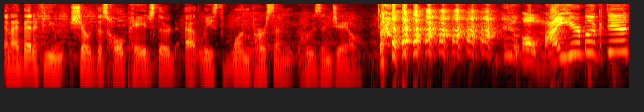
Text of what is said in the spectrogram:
And I bet if you showed this whole page, there'd at least one person who's in jail. oh, my yearbook, dude.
